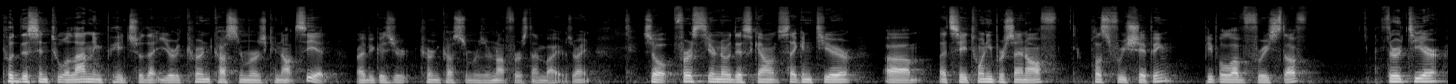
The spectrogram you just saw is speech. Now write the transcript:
put this into a landing page so that your current customers cannot see it, right? Because your current customers are not first time buyers, right? So first tier, no discount. Second tier, um, let's say 20% off plus free shipping. People love free stuff. Third tier,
